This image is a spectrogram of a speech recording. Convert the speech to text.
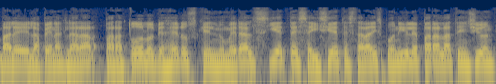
Vale la pena aclarar para todos los viajeros que el numeral 767 estará disponible para la atención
